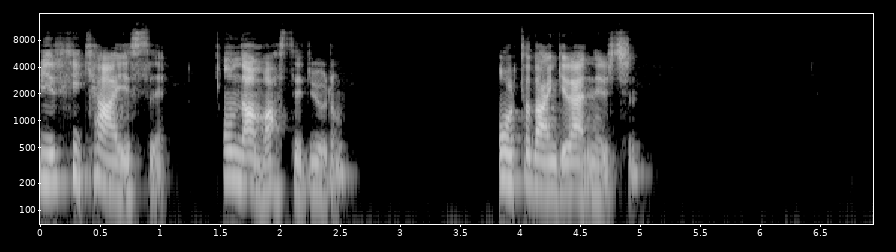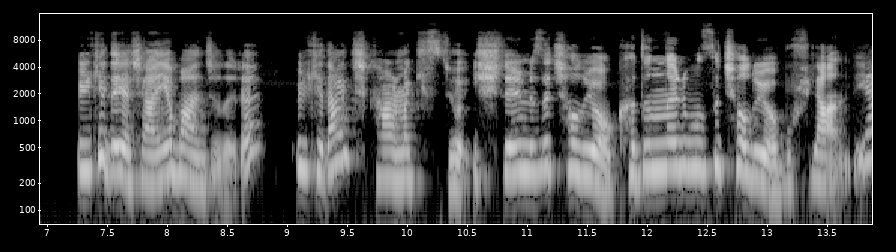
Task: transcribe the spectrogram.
bir hikayesi. Ondan bahsediyorum. Ortadan girenler için. Ülkede yaşayan yabancıları ülkeden çıkarmak istiyor. İşlerimizi çalıyor, kadınlarımızı çalıyor bu filan diye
